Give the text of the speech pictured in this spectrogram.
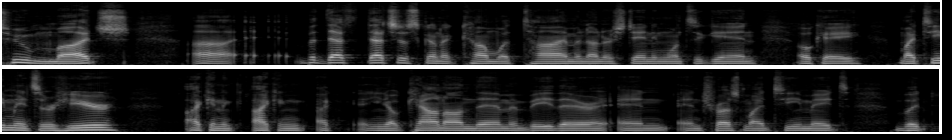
too much, uh, but that's that's just going to come with time and understanding. Once again, okay, my teammates are here. I can I can I, you know count on them and be there and and trust my teammates. But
